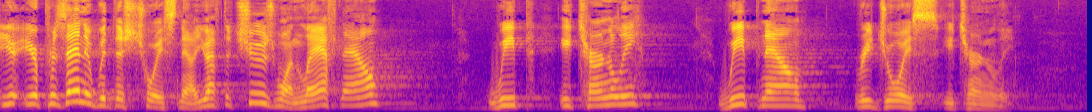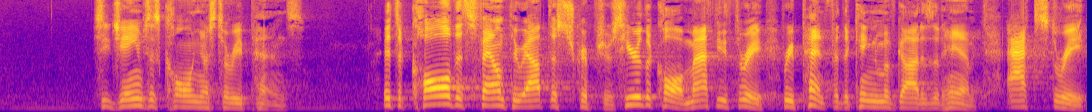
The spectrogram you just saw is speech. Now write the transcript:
you're presented with this choice now. You have to choose one. Laugh now, weep eternally. Weep now, rejoice eternally. See, James is calling us to repentance. It's a call that's found throughout the scriptures. Hear the call Matthew 3 repent, for the kingdom of God is at hand. Acts 3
